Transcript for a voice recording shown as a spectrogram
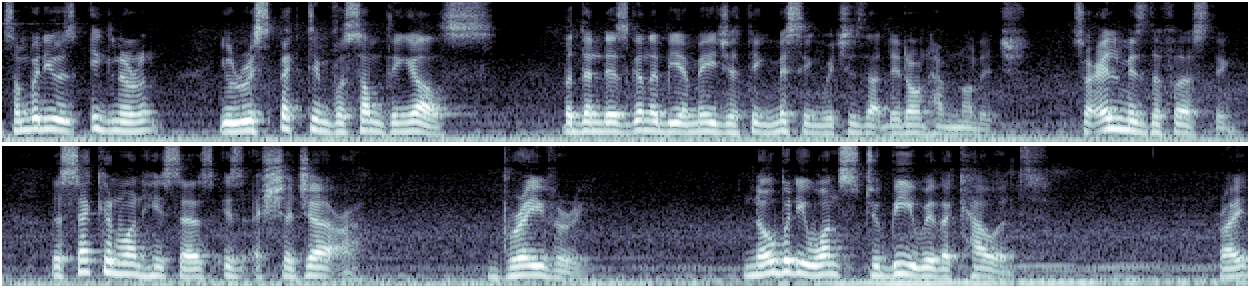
Somebody who's ignorant, you'll respect him for something else. But then there's going to be a major thing missing, which is that they don't have knowledge. So ilm is the first thing. The second one he says is a shaja'a, bravery. Nobody wants to be with a coward. Right?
